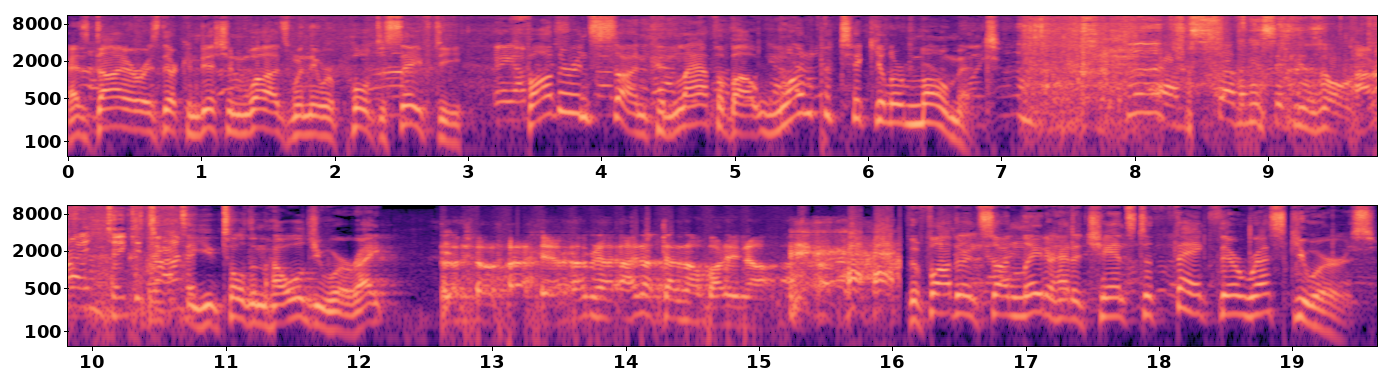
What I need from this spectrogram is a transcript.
As dire as their condition was when they were pulled to safety, father and son can laugh about one particular moment. I'm 76 years old. All right, take your time. So you told them how old you were, right? I mean, I don't tell nobody now. the father and son later had a chance to thank their rescuers.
